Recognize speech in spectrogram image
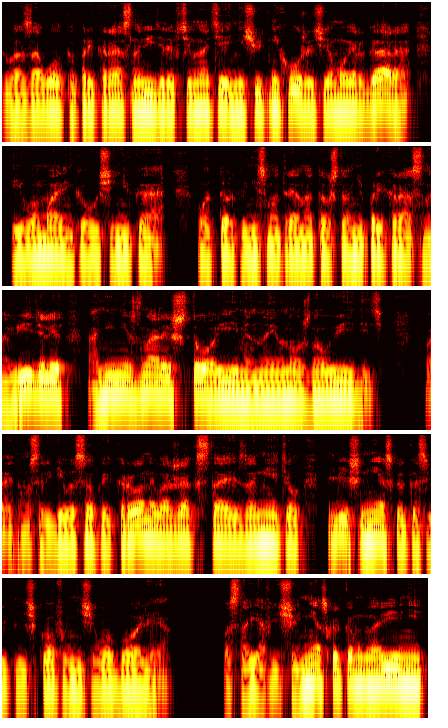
Глаза волка прекрасно видели в темноте ничуть не хуже, чем у Эргара и его маленького ученика. Вот только, несмотря на то, что они прекрасно видели, они не знали, что именно им нужно увидеть. Поэтому среди высокой кроны вожак стаи заметил лишь несколько светлячков и ничего более. Постояв еще несколько мгновений,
